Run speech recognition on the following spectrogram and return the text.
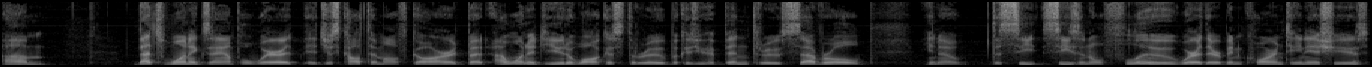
um, that's one example where it, it, just caught them off guard. But I wanted you to walk us through because you have been through several, you know, the se- seasonal flu where there have been quarantine issues.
